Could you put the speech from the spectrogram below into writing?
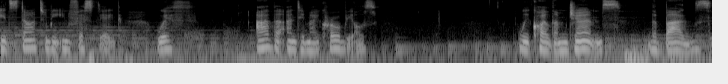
it starts to be infested with other antimicrobials. We call them germs, the bugs,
